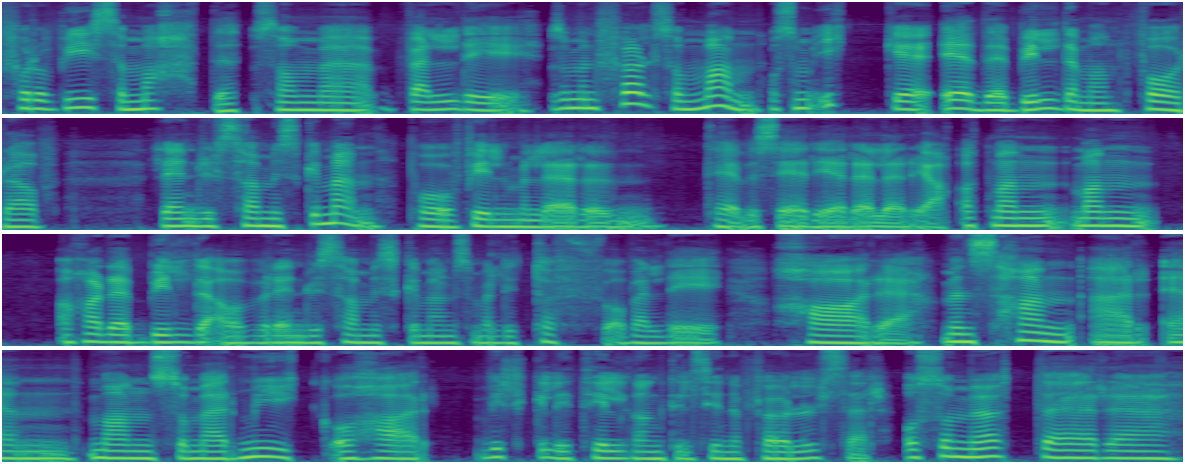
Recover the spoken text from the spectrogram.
for å vise Mahde som eh, veldig Som en følsom mann, og som ikke er det bildet man får av reindriftssamiske menn på film eller TV-serier, eller ja At man, man har det bildet av reindriftssamiske menn som veldig tøffe og veldig harde, mens han er en mann som er myk og har virkelig tilgang til sine følelser. Og så møter eh,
